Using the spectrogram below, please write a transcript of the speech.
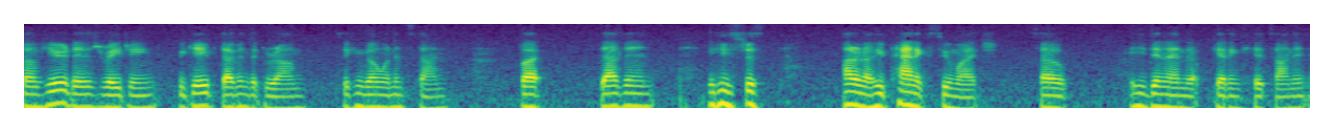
So here it is, raging. We gave Devin the Grum, so he can go in and stun. But Devin, he's just, I don't know, he panics too much. So he didn't end up getting hits on it.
